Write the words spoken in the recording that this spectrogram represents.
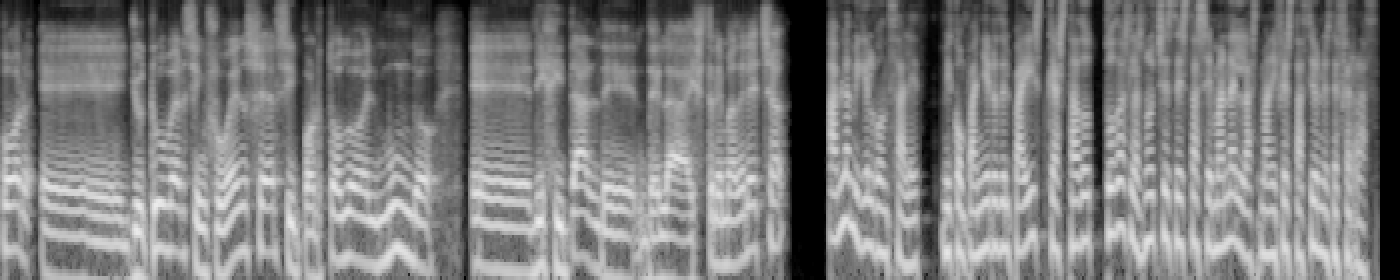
por eh, youtubers, influencers y por todo el mundo digital de, de la extrema derecha. Habla Miguel González, mi compañero del país que ha estado todas las noches de esta semana en las manifestaciones de Ferraz.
